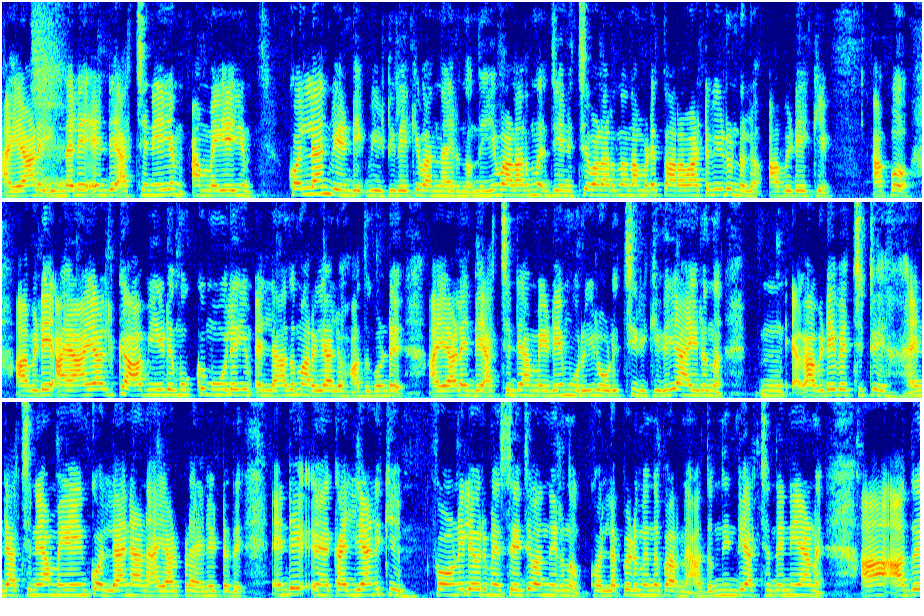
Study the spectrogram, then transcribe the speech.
അയാൾ ഇന്നലെ എന്റെ അച്ഛനെയും അമ്മയെയും കൊല്ലാൻ വേണ്ടി വീട്ടിലേക്ക് വന്നായിരുന്നു. നീ വളർന്ന് ജനിച്ച് വളർന്ന നമ്മുടെ തറവാട്ട് വീടുണ്ടല്ലോ അവിടേക്ക്. അപ്പോൾ അവിടെ അയാൾക്ക് ആ വീട് മുക്കുമൂലയും എല്ലാതും അറിയാലോ. അതുകൊണ്ട് അയാൾ എന്റെ അച്ഛന്റെ അമ്മയുടെയും മുറിയിൽ ഒളിച്ചിരിക്കുകയായിരുന്നു. അവിടെ വെച്ചിട്ട് എന്റെ അച്ഛനെയും അമ്മയെയും കൊല്ലാനാണ് അയാൾ പ്ലാൻ ഇട്ടത്. എന്റെ കല്യാണിക്ക് ഫോണിൽ ഒരു മെസ്സേജ് വന്നിരുന്നു. കൊല്ലപ്പെടുമെന്ന് പറഞ്ഞ്. അതും നിന്റെ അച്ഛൻ തന്നെയാണ്. ആ അത്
